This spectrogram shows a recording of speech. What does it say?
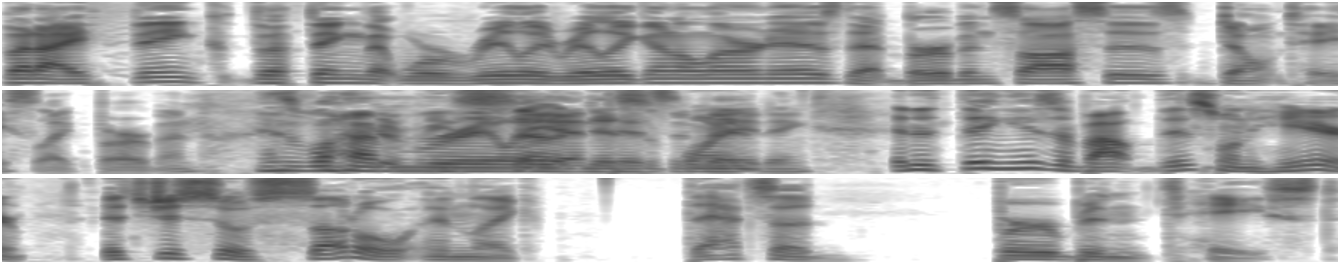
But I think the thing that we're really, really going to learn is that bourbon sauces don't taste like bourbon. Is what I'm really so disappointed. anticipating. And the thing is about this one here, it's just so subtle and like that's a bourbon taste.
